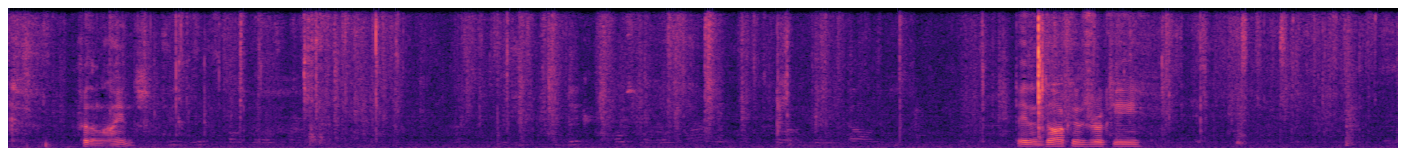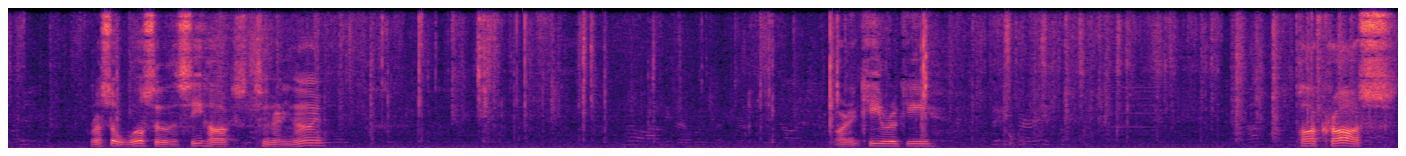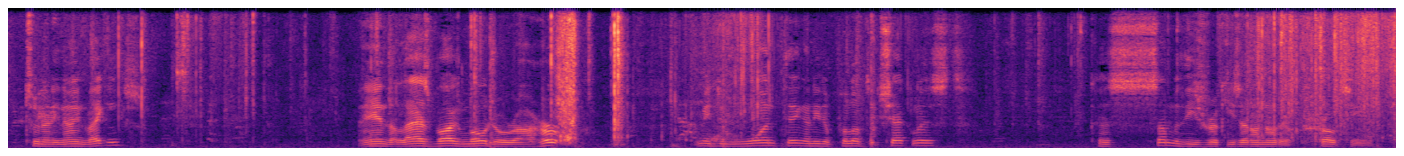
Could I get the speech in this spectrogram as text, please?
for the Lions. Dayton Dawkins rookie. Russell Wilson of the Seahawks, 299. Arden Key rookie. Paul Krause, 299 Vikings. And the last box, Mojo Raw Let me do one thing. I need to pull up the checklist. Because some of these rookies, I don't know their protein.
